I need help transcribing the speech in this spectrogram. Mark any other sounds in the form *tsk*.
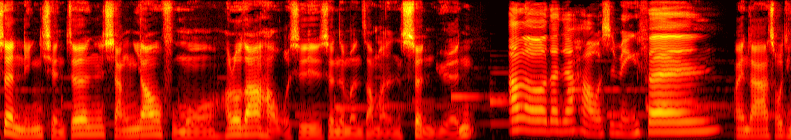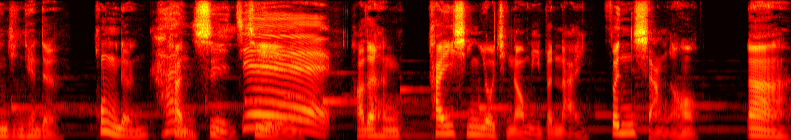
圣灵显真，降妖伏魔。Hello，大家好，我是圣真门掌门圣元。Hello，大家好，我是明芬。欢迎大家收听今天的《通人看世界》。好的，很开心又请到明芬来分享了哈。那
